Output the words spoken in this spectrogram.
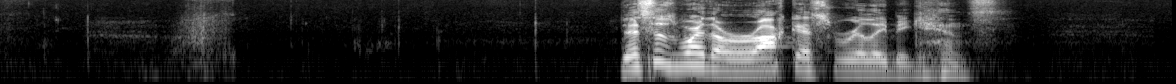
This is where the ruckus really begins.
